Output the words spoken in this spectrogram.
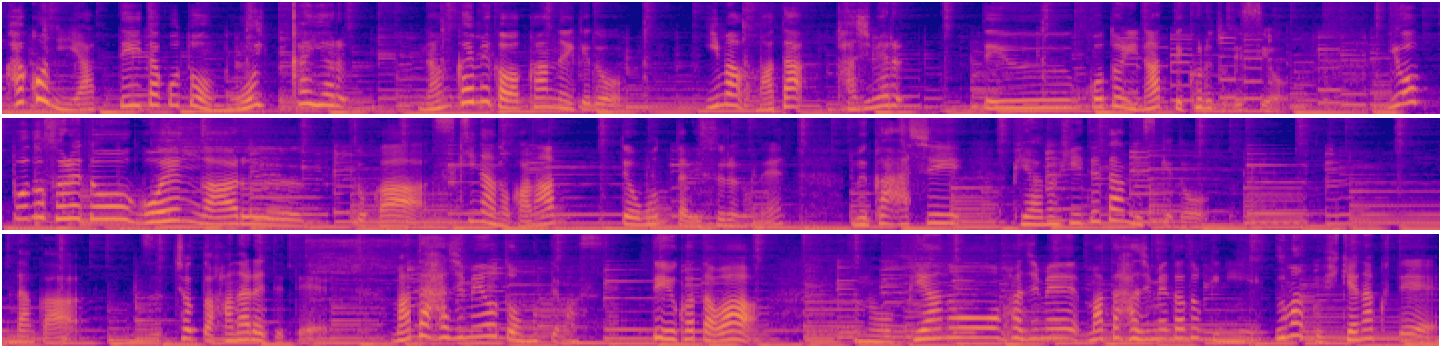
過去にやっていたことをもう一回やる。何回目か分かんないけど今また始めるっていうことになってくるとですよ。よっぽどそれとご縁があるとか好きなのかなって思ったりするのね。昔ピアノ弾いてたんですけどなんかちょっと離れててまた始めようと思ってます。っていう方はそのピアノを始めまた始めた時にうまく弾けなくて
